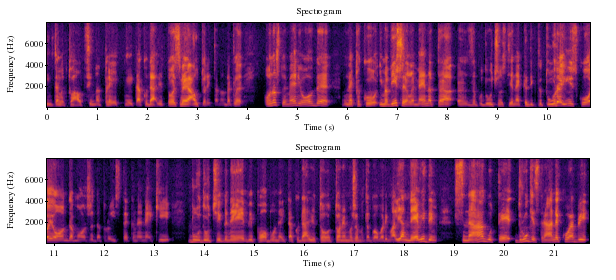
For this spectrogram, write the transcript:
intelektualcima, pretnje i tako dalje. To je sve autoritarno. Dakle, ono što je meni ovde nekako ima više elemenata e, za budućnost je neka diktatura iz koje onda može da proistekne neki budući gnevi, pobune i tako dalje, to, to ne možemo da govorimo. Ali ja ne vidim snagu te druge strane koja bi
